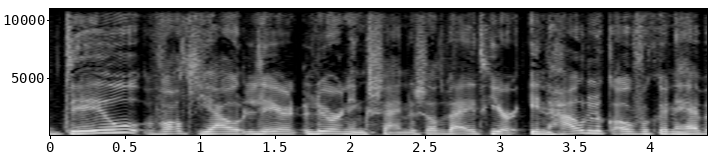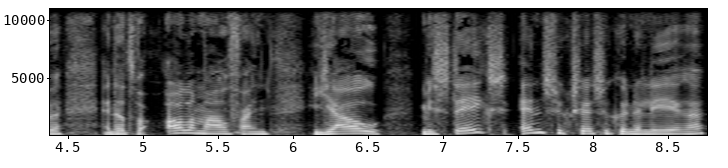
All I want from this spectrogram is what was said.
deel wat jouw learnings zijn. Dus dat wij het hier inhoudelijk over kunnen hebben. En dat we allemaal van jouw mistakes en successen kunnen leren.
